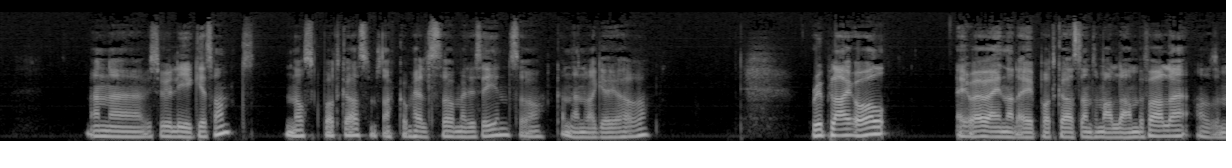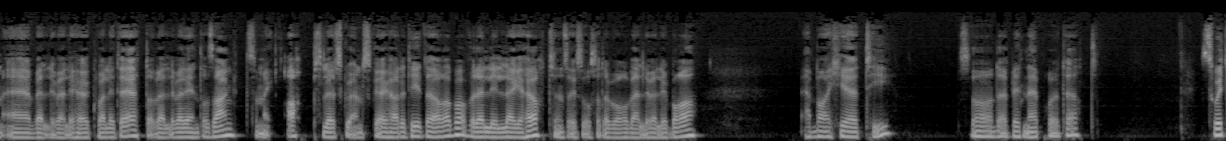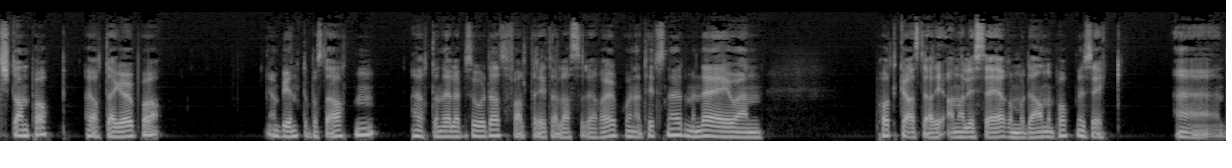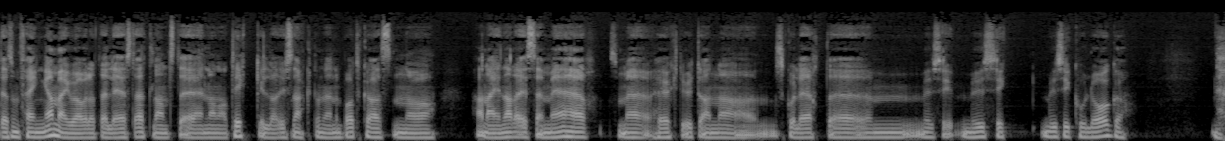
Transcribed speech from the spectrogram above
Men eh, hvis du liker sånt, norsk podkast som snakker om helse og medisin, så kan den være gøy å høre. Reply All er jo en av de podkastene som alle anbefaler, og som er veldig, veldig høy kvalitet og veldig, veldig interessant, som jeg absolutt skulle ønske jeg hadde tid til å høre på, for det lille jeg har hørt, syns jeg stort sett har vært veldig, veldig bra. Jeg har bare ikke tid, så det er blitt nedprioritert. Switched on pop hørte jeg òg på. Jeg begynte på starten, hørte en del episoder, så falt jeg litt av lasset der òg pga. tidsnød, men det er jo en podkast der de analyserer moderne popmusikk det som fenga meg, var vel at jeg leste et eller annet sted en eller annen artikkel der de snakket om denne podkasten, og han ene av de som er med her, som er høyt utdanna, skolerte musik, musik, musikologer,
